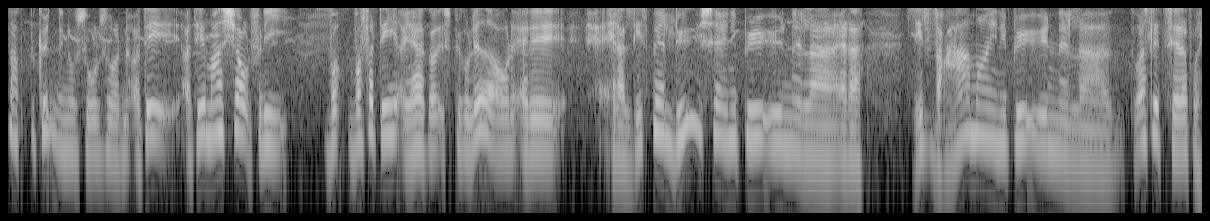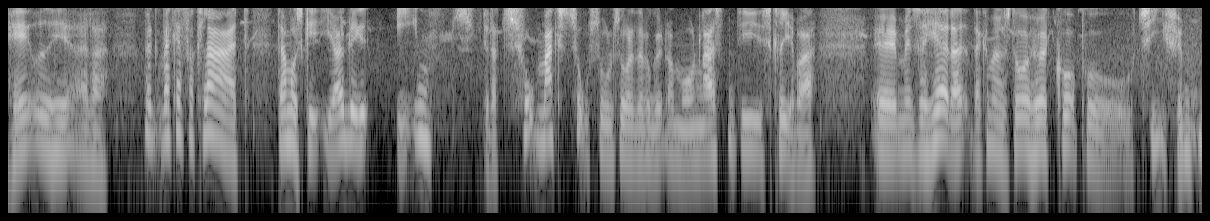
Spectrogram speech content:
nok begyndt endnu, solsortene. Og det, og det er meget sjovt, fordi hvor, hvorfor det? Og jeg har spekuleret over det. Er, det. er der lidt mere lys herinde i byen, eller er der lidt varmere inde i byen, eller du er også lidt tættere på havet her, eller hvad, hvad kan forklare, at der er måske i øjeblikket en eller to, maks to solsorter, der begynder om morgenen. Resten, de skriger bare. Øh, men så her, der, der kan man jo stå og høre et kor på 10-15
